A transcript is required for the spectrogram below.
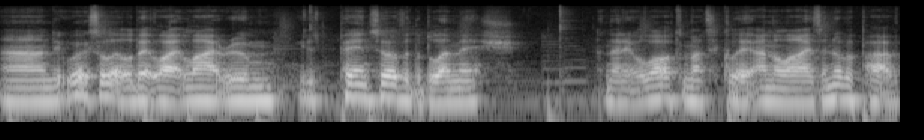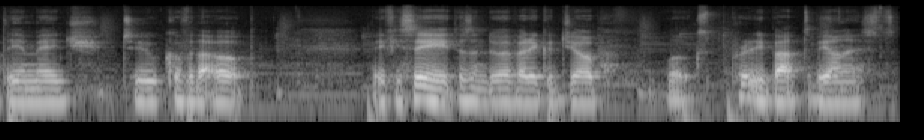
and it works a little bit like Lightroom. You just paint over the blemish and then it will automatically analyse another part of the image to cover that up. But if you see, it doesn't do a very good job. Looks pretty bad to be honest.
